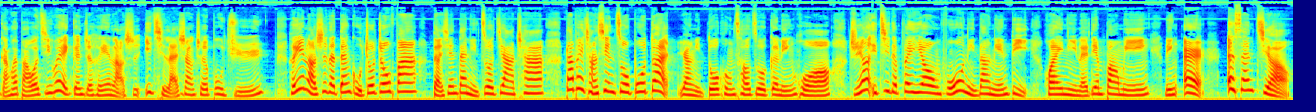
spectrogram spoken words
赶快把握机会，跟着何燕老师一起来上车布局。何燕老师的单股周周发，短线带你做价差，搭配长线做波段，让你多空操作更灵活。只要一季的费用，服务你到年底。欢迎你来电报名：零二二三九。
